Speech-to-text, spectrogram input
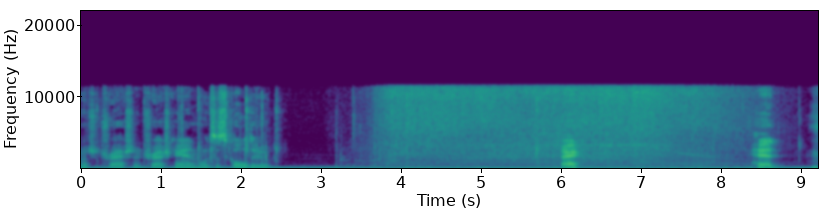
Bunch of trash in a trash can. What's a skull do? Hey. Head.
